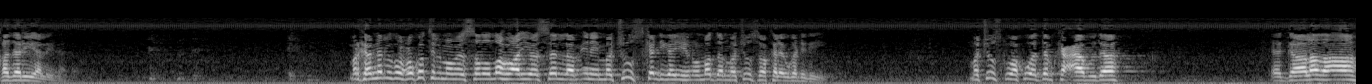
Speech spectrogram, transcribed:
Qadariya la yidhahda marka nebigu wuxuu ku tilmaamay sala allahu alayh wasalam inay majuus ka dhigan yihiin ummaddan majuus oo kale uga dhigan yihiin majuusku waa kuwa dabka caabuda ee gaalada ah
